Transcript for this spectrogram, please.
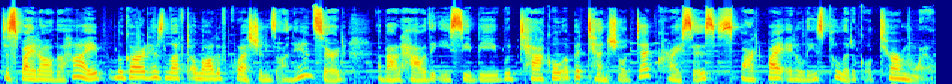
Despite all the hype, Lagarde has left a lot of questions unanswered about how the ECB would tackle a potential debt crisis sparked by Italy's political turmoil.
